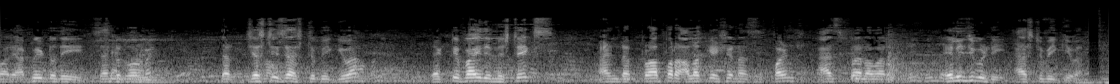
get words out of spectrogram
Sorry, appeal to the central government that justice has to be given, rectify the mistakes, and the proper allocation of funds as per our eligibility has to be given.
